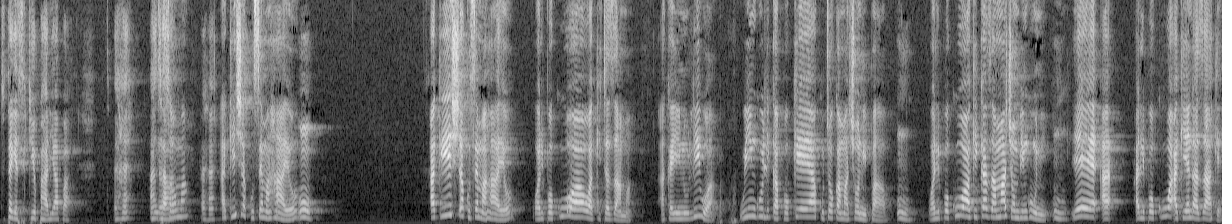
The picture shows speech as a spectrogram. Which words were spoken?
tutege sikio pahali hapa. Ehe. akiisha kusema hayo Mm. akiisha kusema hayo walipokuwa wakitazama akainuliwa wingu likapokea kutoka machoni pao Mm. walipokuwa wakikaza macho mbinguni Mm. yeye a- alipokuwa akienda zake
